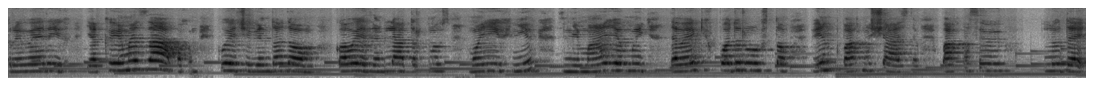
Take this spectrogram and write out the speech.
Кривий Ріг, якими запахом кличе він додому, коли земля торкнусь моїх ніг, знімає мить далеких подорожтов. Він пахне щастям, пахне силою людей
